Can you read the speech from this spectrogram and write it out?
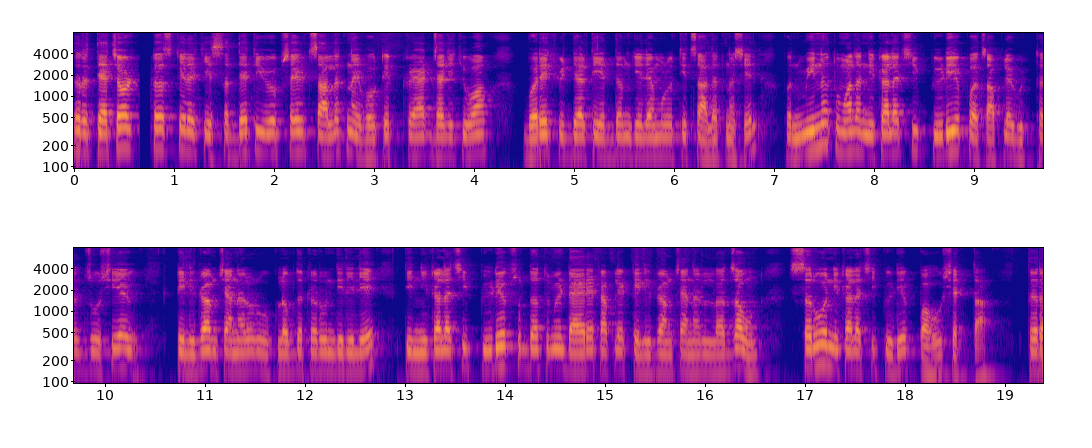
तर त्याच्यावर टच केलं की सध्या ती वेबसाईट चालत नाही बहुतेक क्रॅश झाली किंवा बरेच विद्यार्थी एकदम गेल्यामुळे ती चालत नसेल. पण मी ना तुम्हाला निकालाची पी डी एफच आपल्या विठ्ठल जोशी या टेलिग्राम चॅनलवर उपलब्ध करून दिलेली आहे. ती निकालाची पी डी एफसुद्धा तुम्ही डायरेक्ट आपल्या टेलिग्राम चॅनलला जाऊन सर्व निकालाची पी डी एफ पाहू शकता. तर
